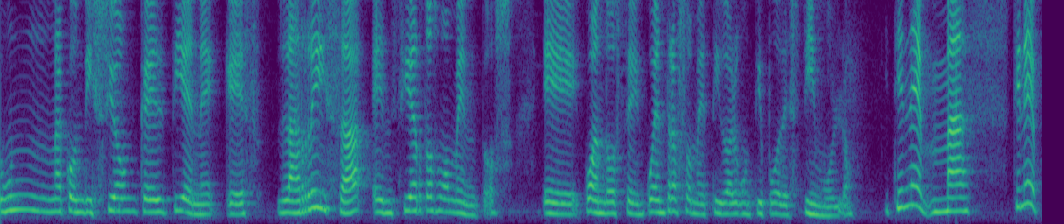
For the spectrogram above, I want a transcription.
una condición que él tiene, que es la risa en ciertos momentos cuando se encuentra sometido a algún tipo de estímulo. Tiene más, tiene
